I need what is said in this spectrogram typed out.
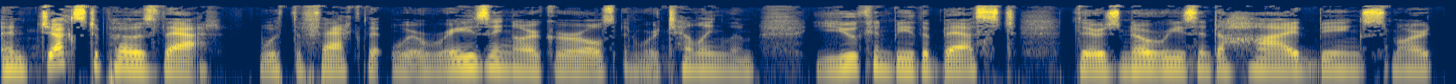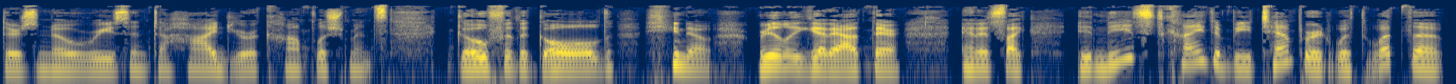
And juxtapose that with the fact that we're raising our girls and we're telling them you can be the best. There's no reason to hide being smart. There's no reason to hide your accomplishments. Go for the gold, you know, really get out there. And it's like it needs to kind of be tempered with what the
